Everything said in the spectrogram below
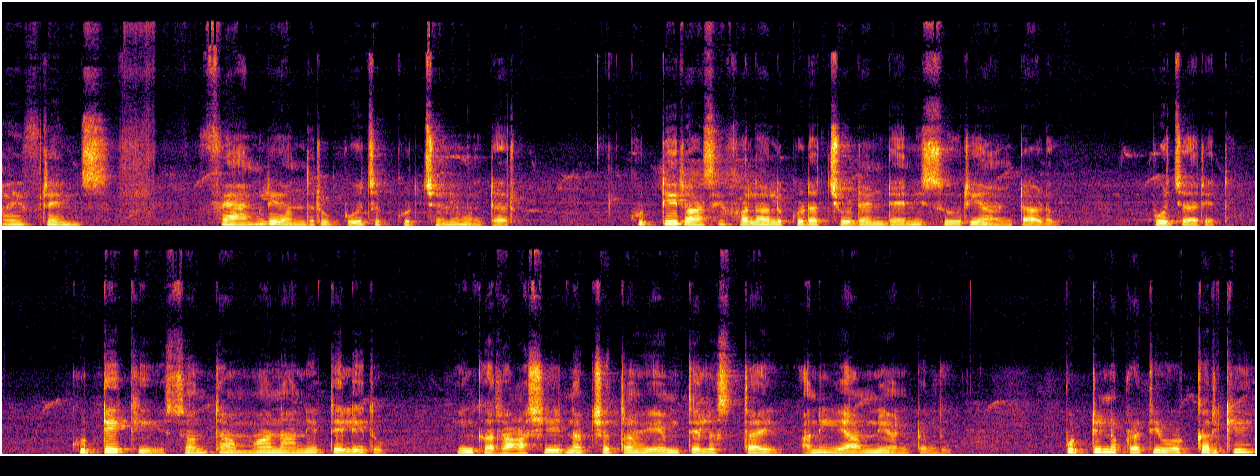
హాయ్ ఫ్రెండ్స్. ఫ్యామిలీ అందరూ పూజకు కూర్చొని ఉంటారు. కుట్టి రాశి ఫలాలు కూడా చూడండి అని సూర్య అంటాడు పూజారితో. కుట్టికి సొంత అమ్మానాన్ని తెలీదు. ఇంకా రాశి నక్షత్రం ఏం తెలుస్తాయి అని యామ్ని అంటుంది. పుట్టిన ప్రతి ఒక్కరికి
